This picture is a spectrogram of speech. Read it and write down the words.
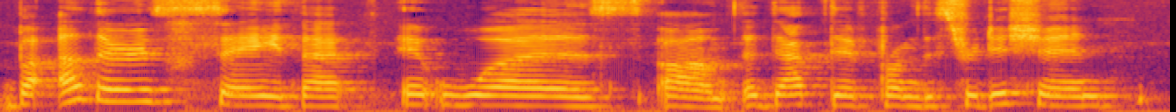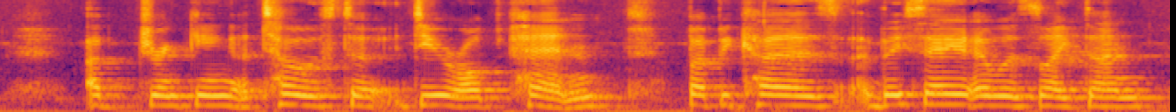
but others say that it was um, adapted from this tradition of drinking a toast to dear old Penn, but because they say it was like done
